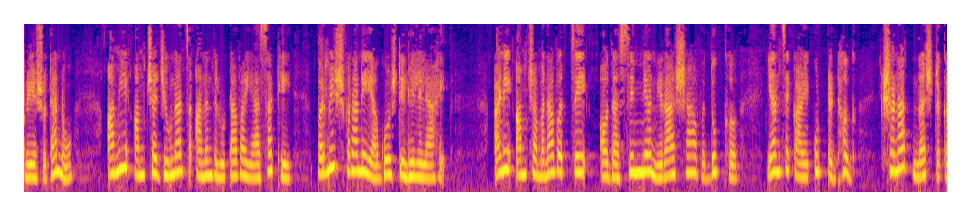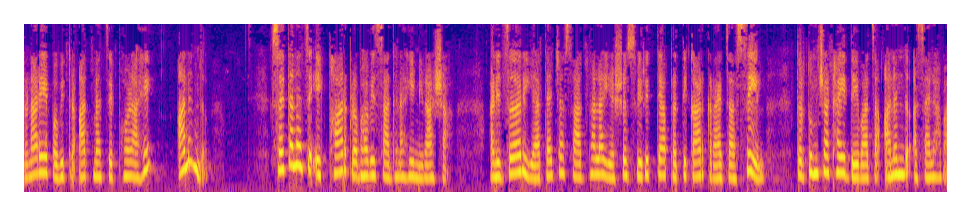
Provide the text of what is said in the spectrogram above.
प्रिय श्रोत्यांनो आम्ही आमच्या जीवनाचा आनंद लुटावा यासाठी परमेश्वराने या गोष्टी लिहिलेल्या आहेत. आणि आमच्या मनावरचे औदासिन्य निराशा व दुःख यांचे काळे कुट्ट ढग क्षणात नष्ट करणारे पवित्र आत्म्याचे फळ आहे आनंद. सैतानाचे एक फार प्रभावी साधन आहे निराशा. आणि जर या त्याच्या साधनाला यशस्वीरित्या प्रतिकार करायचा असेल तर तुमच्या ठाई देवाचा आनंद असायला हवा.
